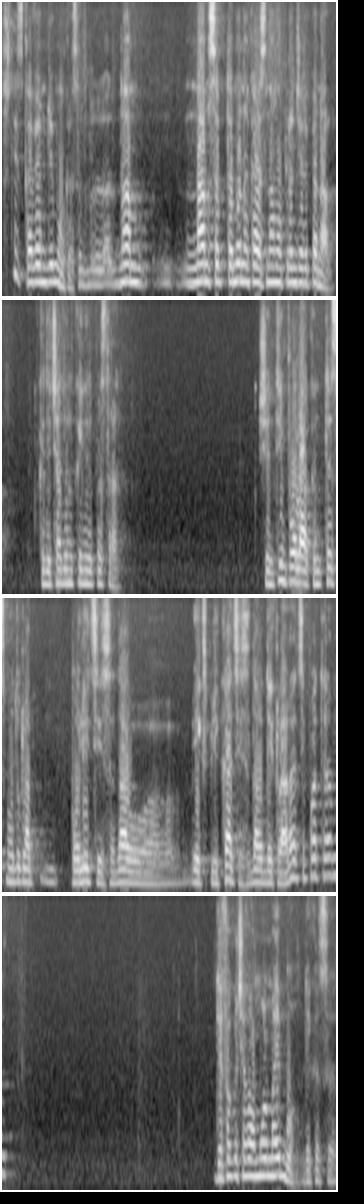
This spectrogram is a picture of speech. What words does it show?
Știți că avem de muncă. N-am, n-am săptămână în care să n-am o plângere penală. Că de ce adun câini de pe stradă. Și în timpul ăla, când trebuie să mă duc la poliție să dau uh, explicații, să dau declarații, poate am de făcut ceva mult mai bun decât să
